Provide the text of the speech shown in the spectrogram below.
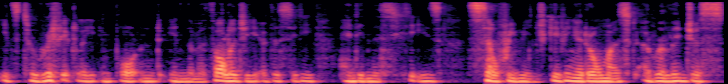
It's terrifically important in the mythology of the city and in the city's self image, giving it almost a religious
